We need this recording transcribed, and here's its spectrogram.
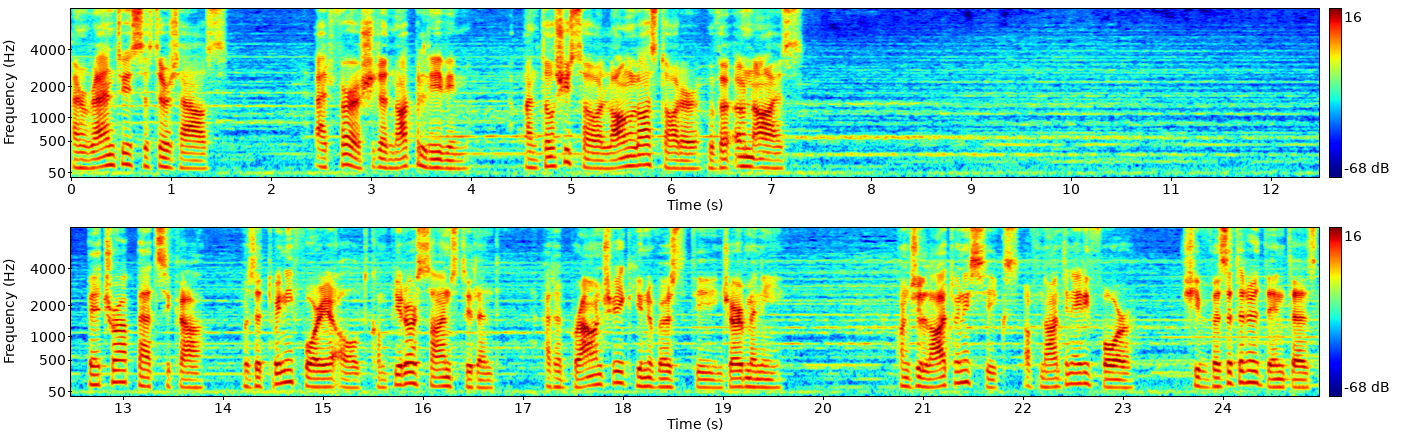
and ran to his sister's house. At first she did not believe him until she saw a long lost daughter with her own eyes. Petra Pazsitka was a 24 year old computer science student at a Braunschweig University in Germany. On July 26 of 1984, she visited her dentist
